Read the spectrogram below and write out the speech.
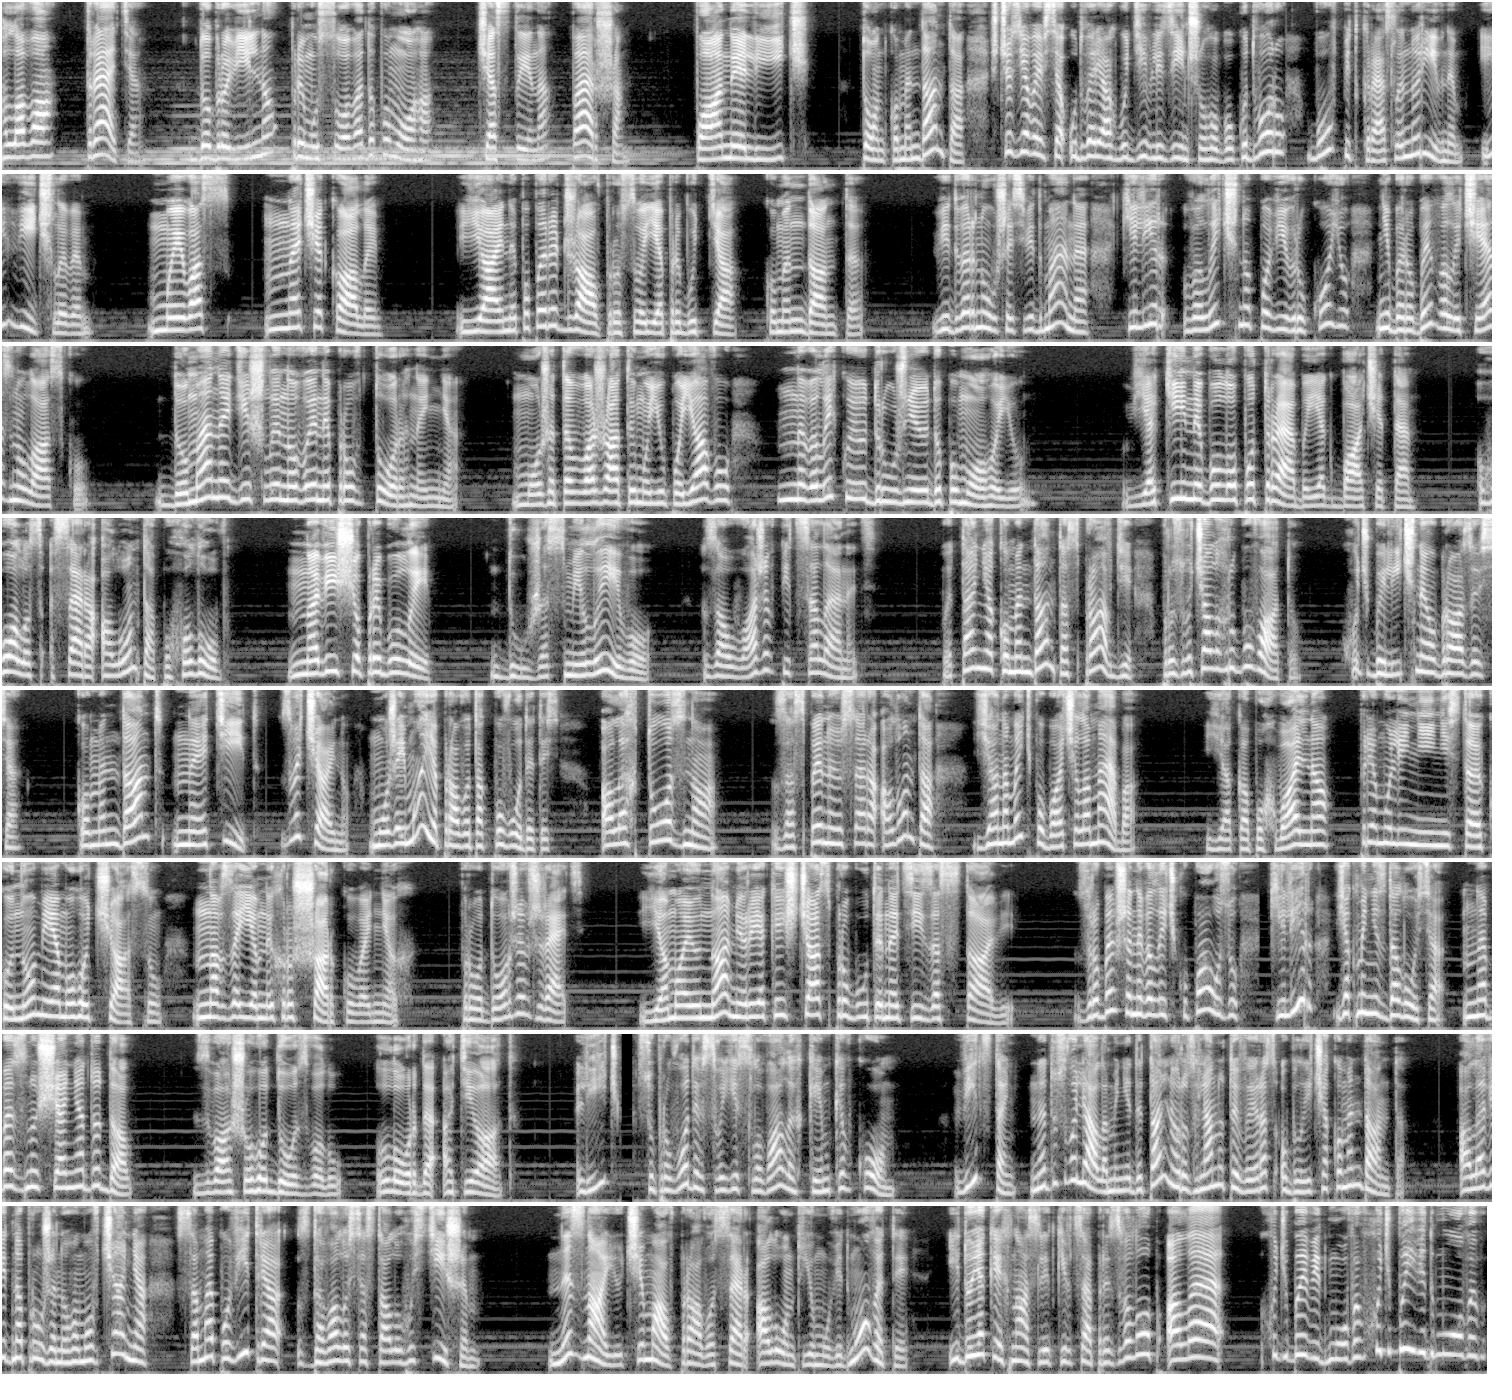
Глава 3. Добровільно примусова допомога. Частина перша. Пане Ліч. Тон коменданта, що з'явився у дверях будівлі з іншого боку двору, був підкреслено рівним і ввічливим. Ми вас не чекали. Я й не попереджав про своє прибуття, коменданте. Відвернувшись від мене, кілір велично повів рукою, ніби робив величезну ласку. До мене дійшли новини про вторгнення. Можете вважати мою появу невеликою дружньою допомогою, в якій не було потреби, як бачите. Голос сера Алонта похолов. Навіщо прибули? Дуже сміливо, зауважив підселенець. Питання коменданта справді прозвучало грубувато, хоч би ліч не образився. Комендант не тіт, звичайно, може, й має право так поводитись, але хто зна. За спиною сера Алонта я на мить побачила меба. Яка похвальна прямолінійність та економія мого часу на взаємних розшаркуваннях, продовжив жрець. Я маю намір якийсь час пробути на цій заставі. Зробивши невеличку паузу, кілір, як мені здалося, не без знущання додав З вашого дозволу, лорде Атіат. Ліч супроводив свої слова легким кивком. Відстань не дозволяла мені детально розглянути вираз обличчя коменданта, але від напруженого мовчання саме повітря, здавалося, стало густішим. Не знаю, чи мав право сер Алонт йому відмовити, і до яких наслідків це призвело б, але хоч би відмовив, хоч би відмовив.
